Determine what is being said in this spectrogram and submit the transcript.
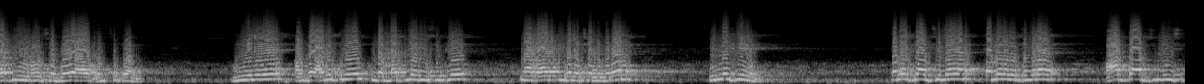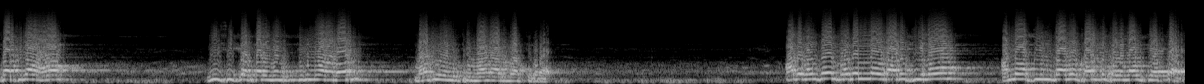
பத்ம விபூஷன் கொடுத்துருக்காங்க உண்மையிலே அந்த அதுக்கு இந்த மத்திய அரசுக்கு நான் வாழ்த்துக்களை சொல்லுகிறேன். இன்னைக்கு தொலைக்காட்சியில தமிழகத்தில் ஆட்டாப்ஸ் நியூஸ் பார்த்தீங்கன்னா விசிக தலைவர் திருமாவளவன் மது ஒழிப்பு மாநாடு நடத்துகிறார். அது வந்து முதல்ல ஒரு அறிக்கையில அண்ணா திமுகவும் கலந்து கொள்ளலாம் கேட்டார்.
